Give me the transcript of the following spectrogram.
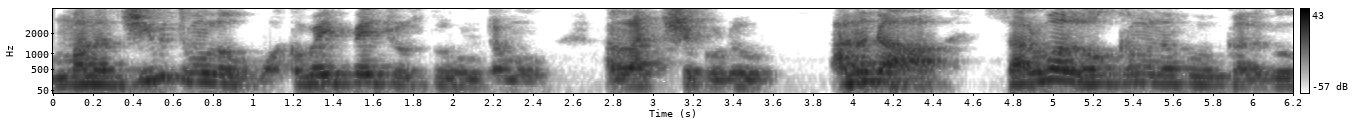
మన జీవితంలో ఒకవైపే చూస్తూ ఉంటాము. రక్షకుడు అనగా సర్వలోకమునకు కలుగు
